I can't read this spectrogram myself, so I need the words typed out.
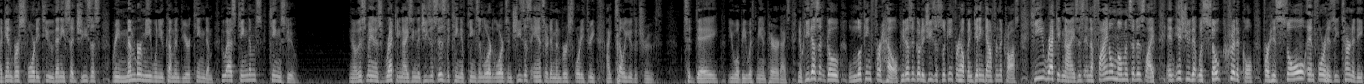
Again, verse 42. Then he said, Jesus, remember me when you come into your kingdom. Who has kingdoms? Kings do. You know, this man is recognizing that Jesus is the King of kings and Lord of lords. And Jesus answered him in verse 43 I tell you the truth today you will be with me in paradise. You know, he doesn't go looking for help. He doesn't go to Jesus looking for help and getting down from the cross. He recognizes in the final moments of his life an issue that was so critical for his soul and for his eternity,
